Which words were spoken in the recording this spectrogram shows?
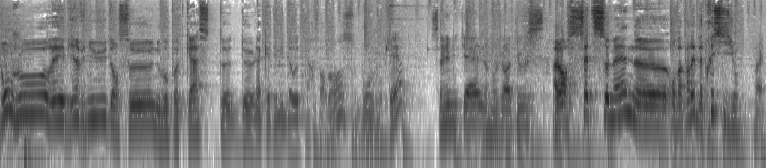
Bonjour et bienvenue dans ce nouveau podcast de l'Académie de la Haute Performance. Bonjour Pierre. Salut Mickaël, bonjour à tous. Alors cette semaine, euh, on va parler de la précision. Ouais.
